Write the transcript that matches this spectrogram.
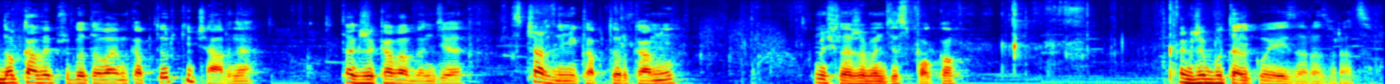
Do kawy przygotowałem kapturki czarne. Także kawa będzie z czarnymi kapturkami. Myślę, że będzie spoko. Także butelkuję i zaraz wracam.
